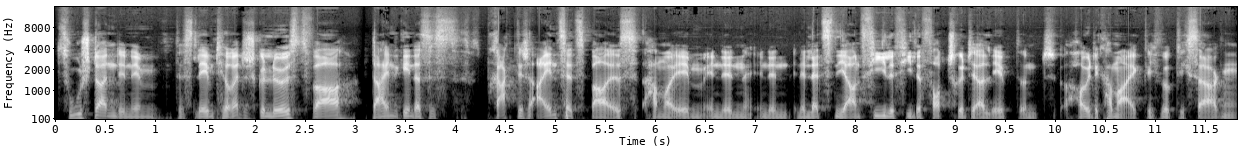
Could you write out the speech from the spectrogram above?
Zustand, in dem das Leben theoretisch gelöst war, dahingehend, dass es praktisch einsetzbar ist, haben wir eben in den, in den, in den letzten Jahren viele, viele Fortschritte erlebt. Und heute kann man eigentlich wirklich sagen,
